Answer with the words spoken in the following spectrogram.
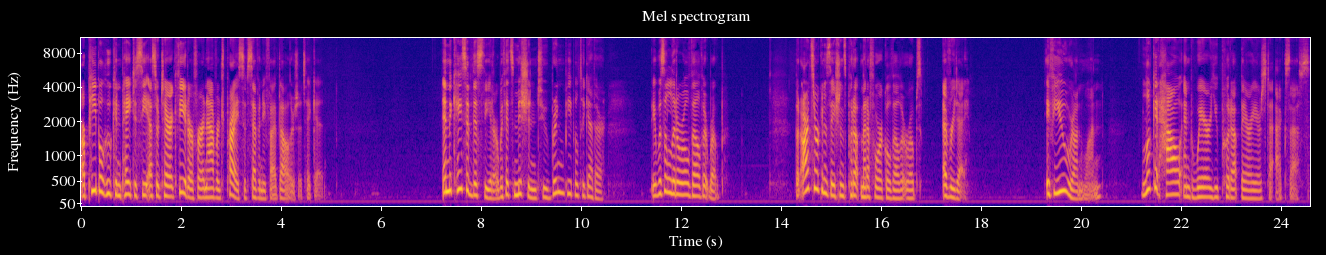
are people who can pay to see esoteric theater for an average price of $75 a ticket. In the case of this theater, with its mission to bring people together, it was a literal velvet rope. But arts organizations put up metaphorical velvet ropes every day. If you run one, look at how and where you put up barriers to access.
